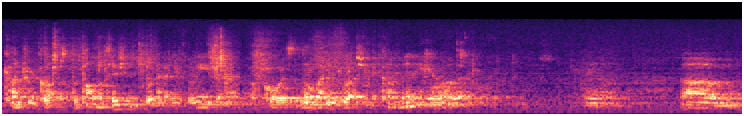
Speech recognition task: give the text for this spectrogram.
country clubs. The politicians would have you believe that. Of course, nobody's rushing to come in here, are they? Um,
